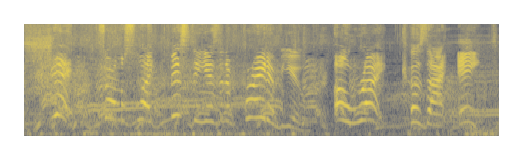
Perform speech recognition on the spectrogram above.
Shit! It's almost like Misty isn't afraid of you! Oh, right, because I ain't!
